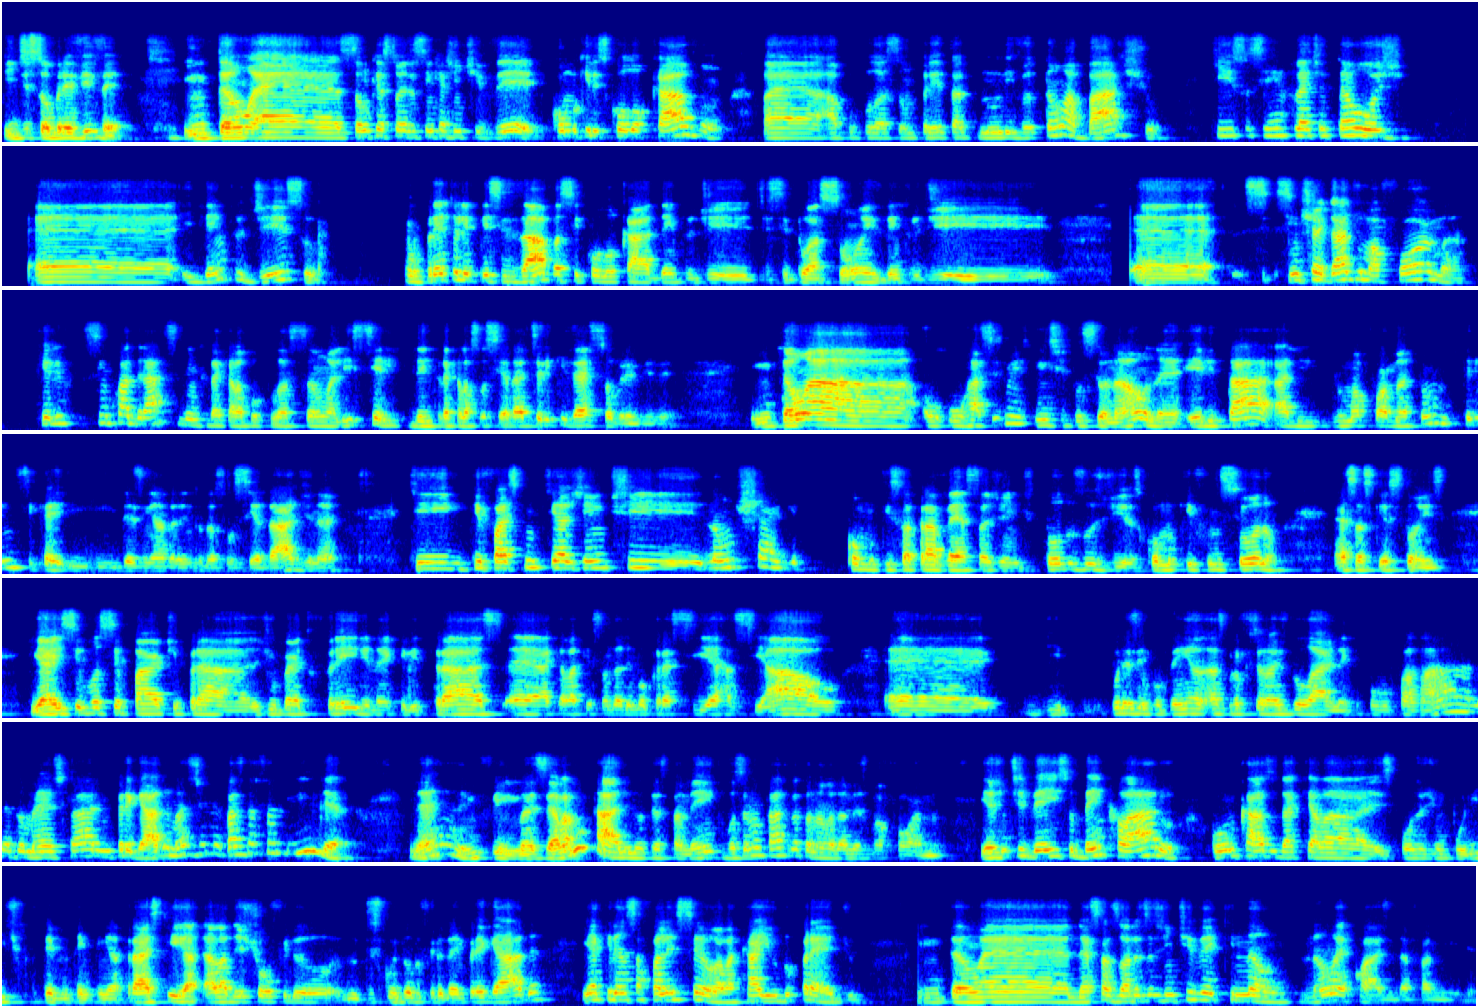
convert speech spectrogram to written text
e de sobreviver. Então, é, são questões assim que a gente vê como que eles colocavam é, a população preta no nível tão abaixo que isso se reflete até hoje. É, e dentro disso, o preto ele precisava se colocar dentro de, de situações, dentro de é, se enxergar de uma forma que ele se enquadrasse dentro daquela população ali, se ele dentro daquela sociedade, se ele quisesse sobreviver. Então, a, o, o racismo institucional, né, ele está ali de uma forma tão intrínseca e, desenhada dentro da sociedade, né, que, que faz com que a gente não enxergue como que isso atravessa a gente todos os dias, como que funcionam essas questões. E aí, se você parte para Gilberto Freire, né, que ele traz é, aquela questão da democracia racial, é, de, por exemplo, vem as profissionais do lar, né, que o povo fala, ah, minha doméstica, ah, empregada, mas é quase da família, né? Enfim, mas ela não está ali no testamento, você não está tratando ela da mesma forma. E a gente vê isso bem claro com o caso daquela esposa de um político que teve um tempinho atrás, que ela deixou o filho, descuidou do filho da empregada e a criança faleceu, ela caiu do prédio. Então, é, nessas horas a gente vê que não, não é quase da família,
